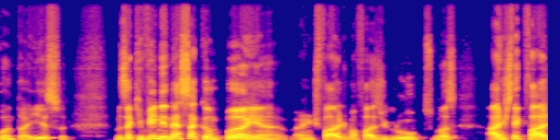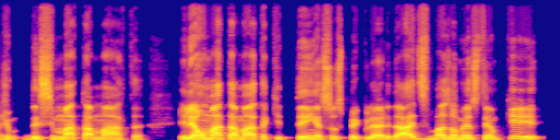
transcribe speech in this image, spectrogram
quanto a isso. Mas é que, Vini, nessa campanha, a gente fala de uma fase de grupos, mas a gente tem que falar de, desse mata-mata. Ele é um mata-mata que tem as suas peculiaridades, mas ao mesmo tempo que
